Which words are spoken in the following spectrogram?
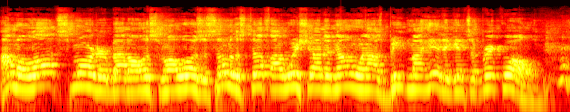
I'm a lot smarter about all this than I was. And some of the stuff I wish I'd have known when I was beating my head against a brick wall.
